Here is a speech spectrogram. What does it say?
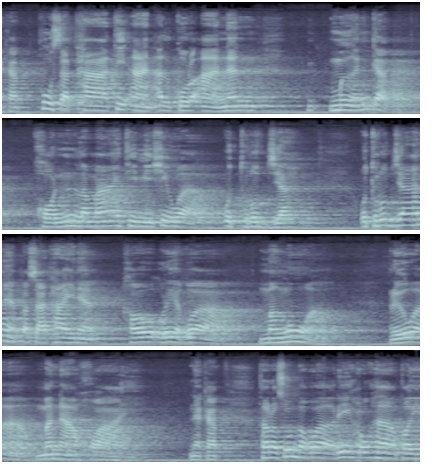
นะครับผู้ศรัทธาที่อ่านอัลกุรอานนั้นเหมือนกับ ผลละไม้ที่มีชื่อว่าอุตรุจยะอุตรุจยะเนี่ยภาษาไทยเนี่ยเขาเรียกว่ามะง่วหรือว่ามะนาวควายนะครับท่านรอซูลบอกว่ารีฮูฮาตอย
